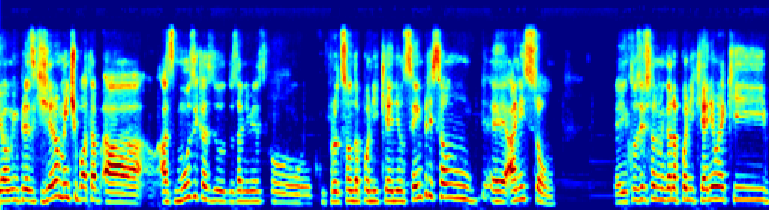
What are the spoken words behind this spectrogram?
que é uma empresa que geralmente bota a- as músicas do- dos animes com, com produção da Pony Canyon sempre são é, Anisson. É, inclusive, se eu não me engano, a Pony Canyon é que,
